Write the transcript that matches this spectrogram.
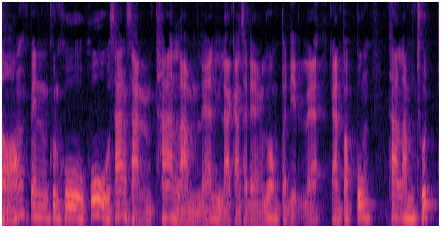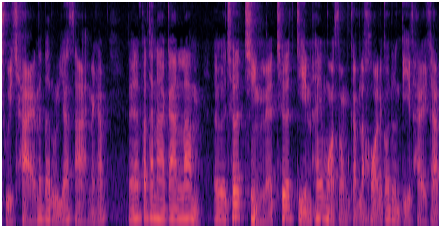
2. เป็นคุณครูผู้สร้างสรรค์ท่าลำและลีลาการแสดงร่วมประดิษฐ์ และการปรับปรุงท่าลำชุดฉุยฉายนาฏดุริยศาสตร์นะครับ และพัฒนาการล่ำเออเชิดฉิง และเชิดจีนให้เหมาะสมกับละครและก็ดนตรีไทยครับ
